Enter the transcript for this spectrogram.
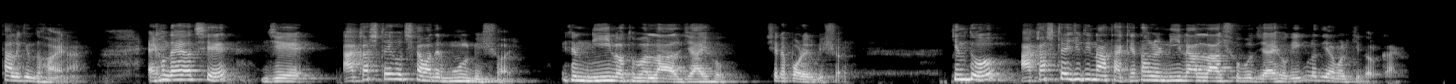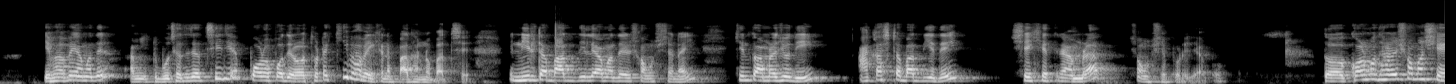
তাহলে কিন্তু হয় না। এখন দেখা যাচ্ছে যে, আকাশটাই হচ্ছে আমাদের মূল বিষয়। এখানে নীল অথবা লাল যাই হোক, সেটা পরের বিষয়। কিন্তু আকাশটাই যদি না থাকে, তাহলে নীল আর লাল, সবুজ যাই হোক, এগুলো দিয়ে আমার কি দরকার? এভাবে আমাদের, আমি একটু বোঝাতে চাচ্ছি যে পরপদের অর্থটা কীভাবে এখানে প্রাধান্য পাচ্ছে। নীলটা বাদ দিলে আমাদের সমস্যা নাই, কিন্তু আমরা যদি আকাশটা বাদ দিয়ে দেই সেই ক্ষেত্রে আমরা সমস্যায় পড়ে যাব। তো কর্মধারয় সমাসে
